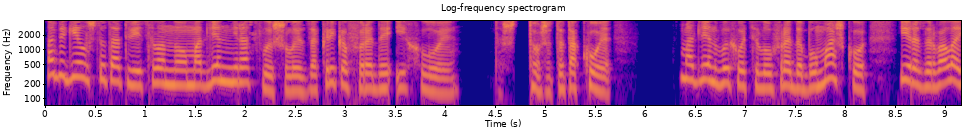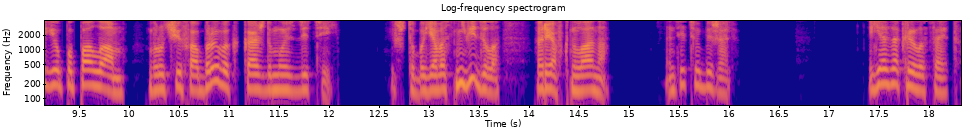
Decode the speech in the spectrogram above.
Абигейл что-то ответила, но Мадлен не расслышала из-за криков Фреда и Хлои. «Да что же это такое?» Мадлен выхватила у Фреда бумажку и разорвала ее пополам, вручив обрывок каждому из детей. «И чтобы я вас не видела!» — рявкнула она. Дети убежали. «Я закрыла сайт»,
